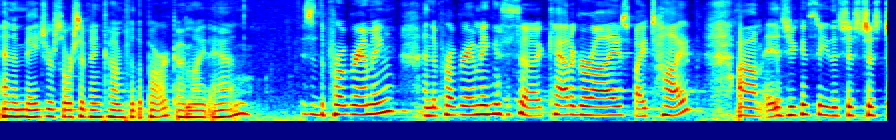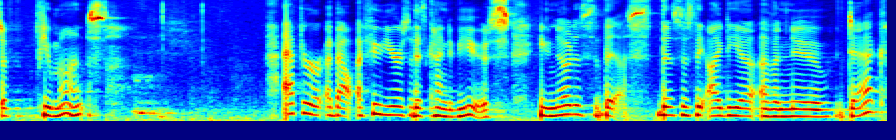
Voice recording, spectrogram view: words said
and a major source of income for the park, I might add. This is the programming, and the programming is uh, categorized by type. Um, as you can see, this is just a few months. After about a few years of this kind of use, you notice this. This is the idea of a new deck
